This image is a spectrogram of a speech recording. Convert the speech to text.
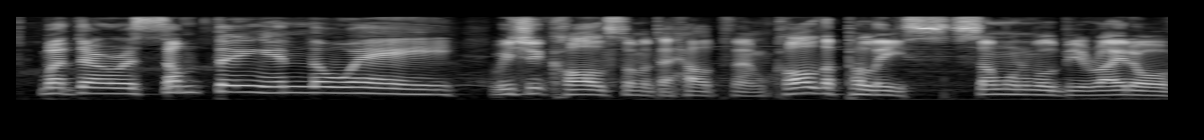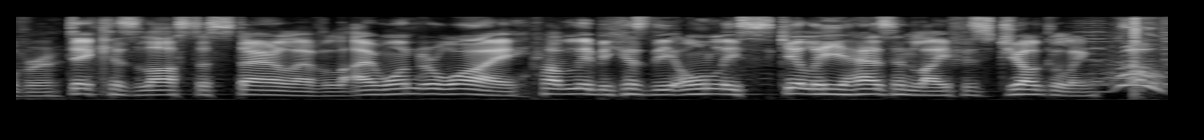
but there was something in the way. We should call someone to help them. Call the police. Someone will be right over. Dick has lost a star level. I wonder why. Probably because the only skill he has in life is juggling. Whoa!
